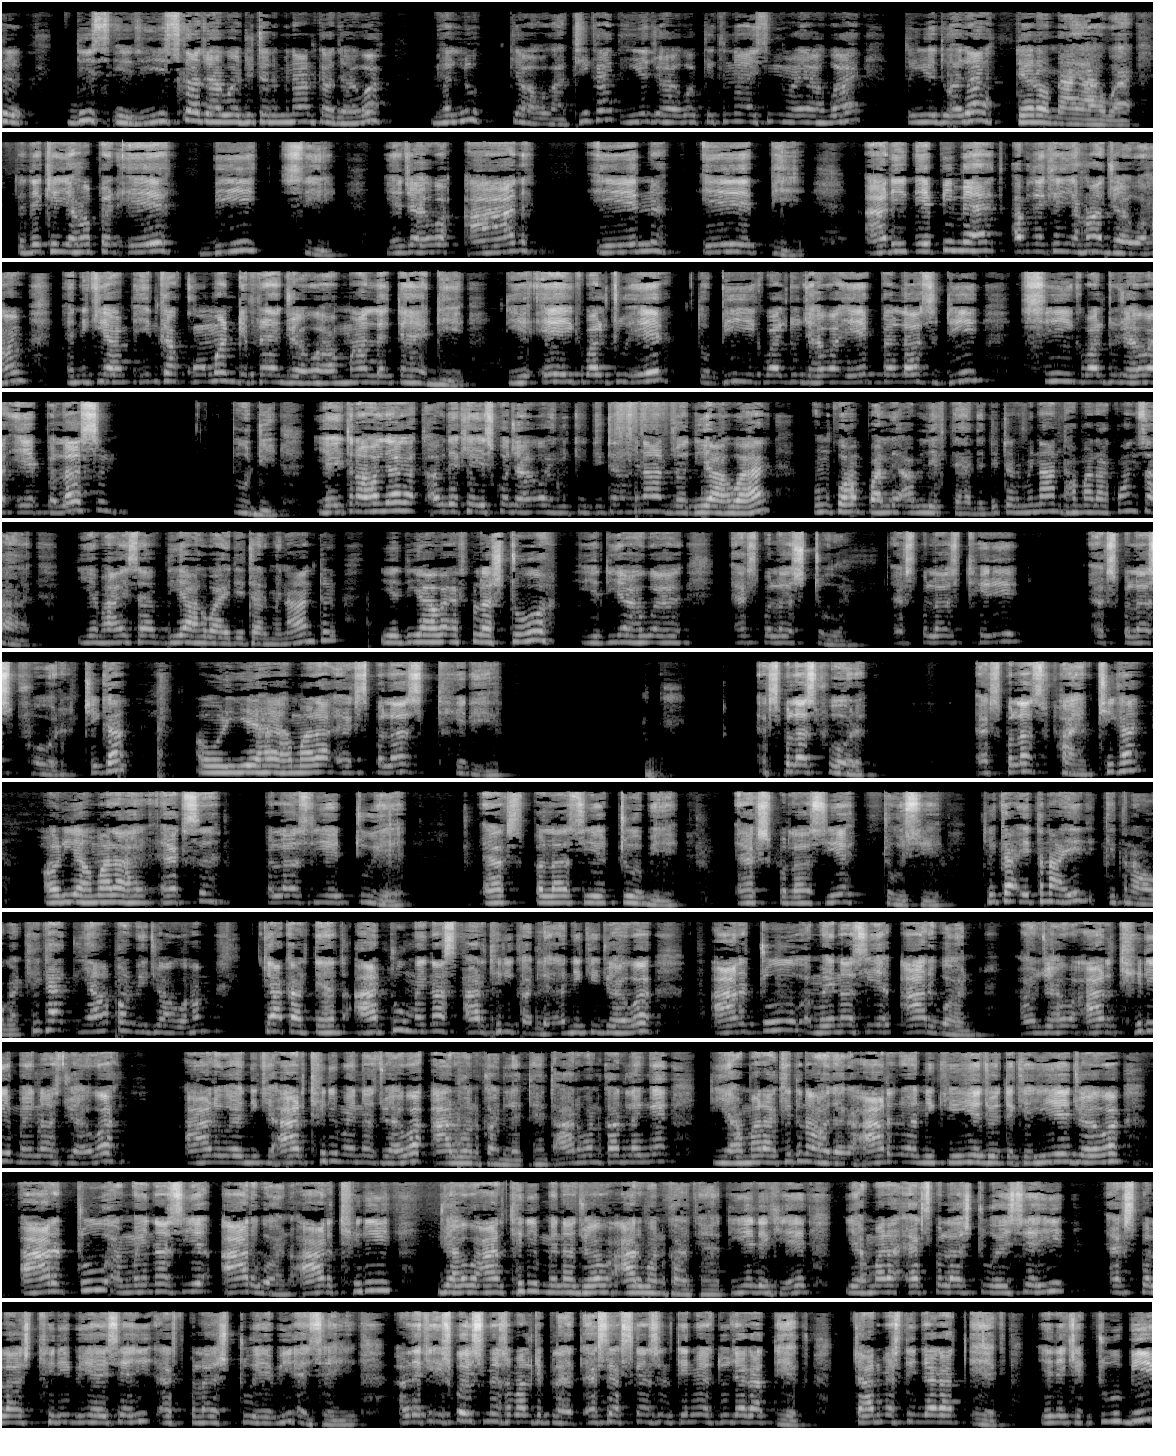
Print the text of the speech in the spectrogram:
this is इसका जो है वह डिटर्मिनेंट का जो है वह वैल्यू क्या होगा? ठीक है? ये जो है वह कितने ईस्वी में आया हुआ है? तो ये 2013 में आया हुआ है। तो देखिए यहाँ पर ए बी सी ये जो है वह R N A P are in A P में है। अब देखिए यहाँ जो है वो हम, यानी कि हम इनका कॉमन डिफरेंस जो है वो हम मान लेते हैं डी तो ये ए इक्वल टू ए तो बी इक्वल टू जो है वह A plus D C equal to जो है वह ए प्लस टू डी। ये इतना हो जाएगा तो अब देखिए इसको जो है कि डिटर्मिनांट जो दिया हुआ है, उनको हम पहले अब लिखते हैं। डिटर्मिनाट हमारा कौन सा है? ये भाई साहब दिया हुआ है डिटर्मिनाट ये दिया हुआ एक्स प्लस टू ये दिया हुआ है x plus two x plus three x plus four ठीक है? और ये है हमारा x plus three x plus four x plus five ठीक है? और ये हमारा है एक्स प्लस ये टू ए एक्स प्लस ये टू बी एक्स प्लस ये टू सी। ठीक है, इतना एज कितना होगा। ठीक है, यहाँ पर भी जो है वो हम क्या करते हैं तो R two minus R three कर ले। यानी कि जो है वह आर टू माइनस ये आर वन और जो है वह आर थ्री माइनस जो है वह आर यानी कि आर थ्री माइनस जो है वह आर वन कर लेते हैं। तो आर वन कर लेंगे तो ये हमारा कितना हो जाएगा? आर यानी कि ये जो देखिए, ये जो है वह आर टू माइनस ये आर वन, आर थ्री जो है वो आर थ्री माइनस जो है वो आर वन करते हैं। तो ये देखिए, ये हमारा एक्स प्लस टू ऐसे ही एक्स प्लस थ्री भी ऐसे ही एक्स प्लस टू ए भी ऐसे ही। अब देखिए, इसको इसमें से मल्टीप्लाई एक्स एक्स कैंसिल तीन में दो जगह एक, चार में से तीन जगह एक। ये देखिए two B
